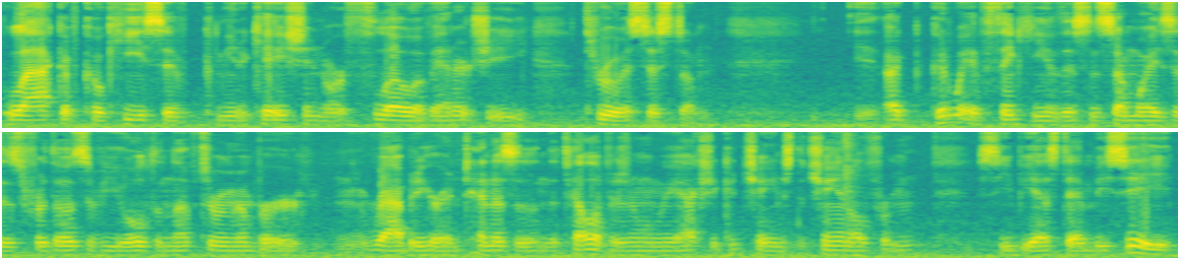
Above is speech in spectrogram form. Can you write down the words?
lack of cohesive communication or flow of energy through a system a good way of thinking of this in some ways is for those of you old enough to remember rabbit ear antennas on the television when we actually could change the channel from CBS to NBC.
